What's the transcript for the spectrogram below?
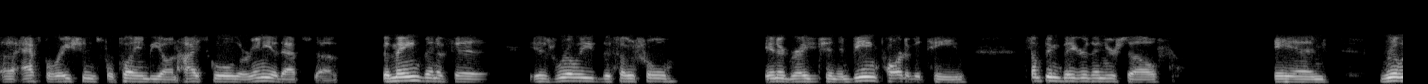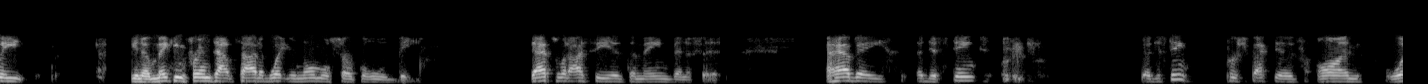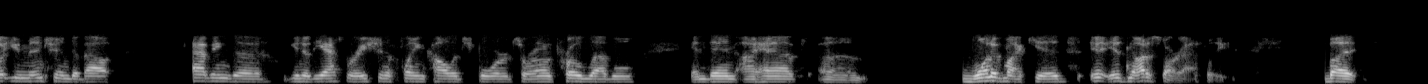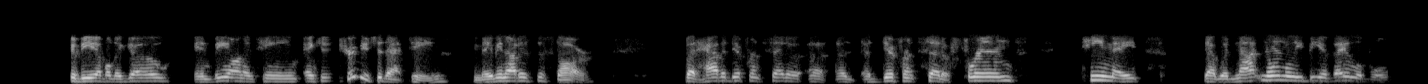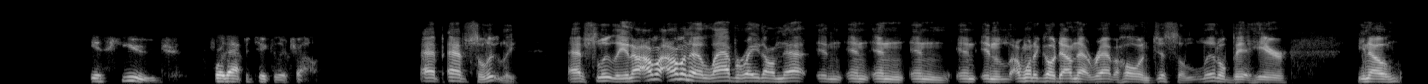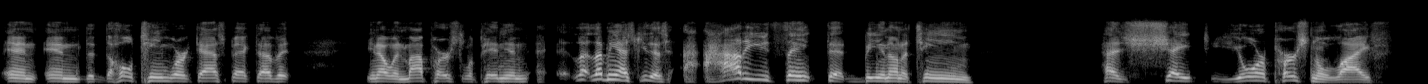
uh, aspirations for playing beyond high school or any of that stuff the main benefit is really the social integration and being part of a team something bigger than yourself and really, you know, making friends outside of what your normal circle would be. That's what I see as the main benefit. I have a, a distinct a distinct perspective on what you mentioned about having the you know the aspiration of playing college sports or on a pro level and then i have um, one of my kids is not a star athlete but to be able to go and be on a team and contribute to that team, maybe not as the star, but have a different set of a, a different set of friends, teammates that would not normally be available is huge for that particular child. Absolutely. Absolutely, and I'm, I'm going to elaborate on that. In in in in in, in I want to go down that rabbit hole in just a little bit here you know, and and the, the whole teamwork aspect of it, you know, in my personal opinion, let, let me ask you this. How do you think that being on a team has shaped your personal life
